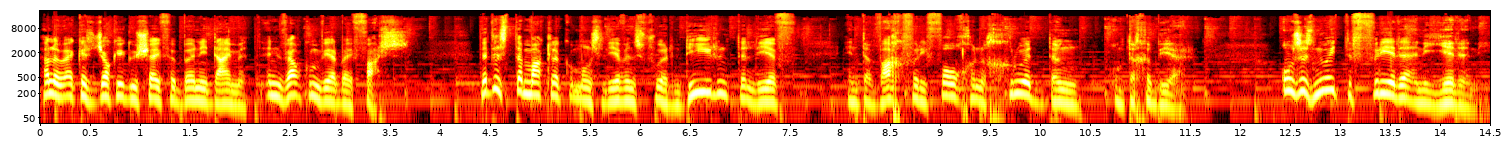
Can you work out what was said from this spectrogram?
Hallo, ek is Jockey Gouchee vir Bernie Diamond en welkom weer by Vars. Dit is te maklik om ons lewens voortdurend te leef en te wag vir die volgende groot ding om te gebeur. Ons is nooit tevrede in die hede nie.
